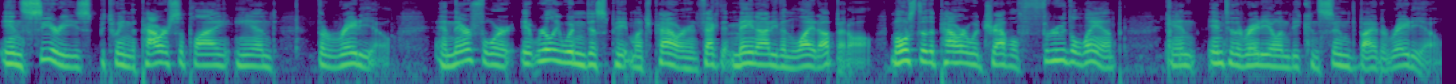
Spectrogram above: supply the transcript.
in series between the power supply and the radio. And therefore, it really wouldn't dissipate much power. In fact, it may not even light up at all. Most of the power would travel through the lamp and into the radio and be consumed by the radio.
